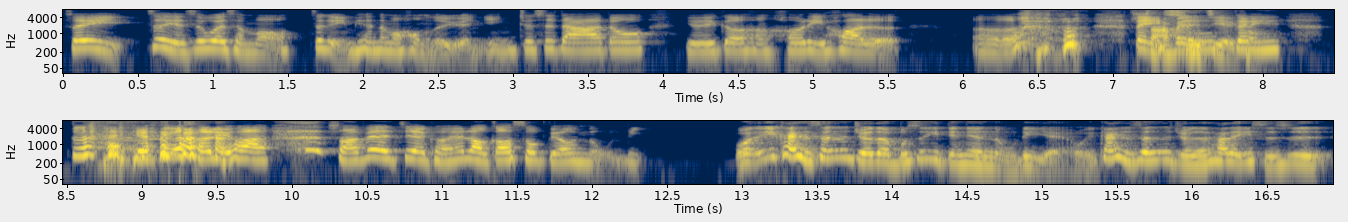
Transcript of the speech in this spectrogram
所以这也是为什么这个影片那么红的原因，就是大家都有一个很合理化的呃 耍废的借口，跟你对，有一个合理化 耍废的借口，因为老高说不用努力。我一开始甚至觉得不是一点点努力耶，我一开始甚至觉得他的意思是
